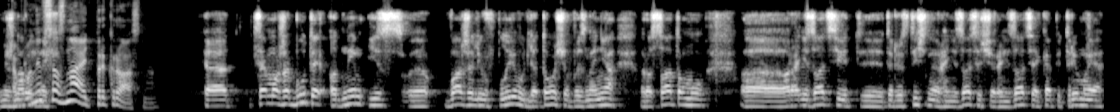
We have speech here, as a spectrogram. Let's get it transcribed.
міжнародних Вони все знають прекрасно. Е, Це може бути одним із е, важелів впливу для того, щоб визнання Росатому е, організації терористичної організації чи організації, яка підтримує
